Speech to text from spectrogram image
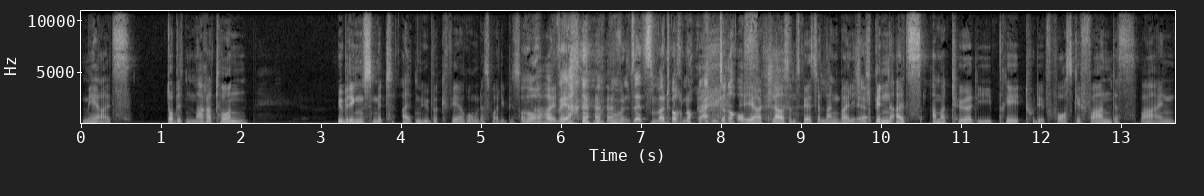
mehr als doppelten Marathon. Übrigens mit Alpenüberquerung, das war die Besonderheit. Oh, setzen wir doch noch einen drauf. Ja, klar, sonst wäre es ja langweilig. Ja. Ich bin als Amateur die Pré-Tour de France gefahren. Das war ein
